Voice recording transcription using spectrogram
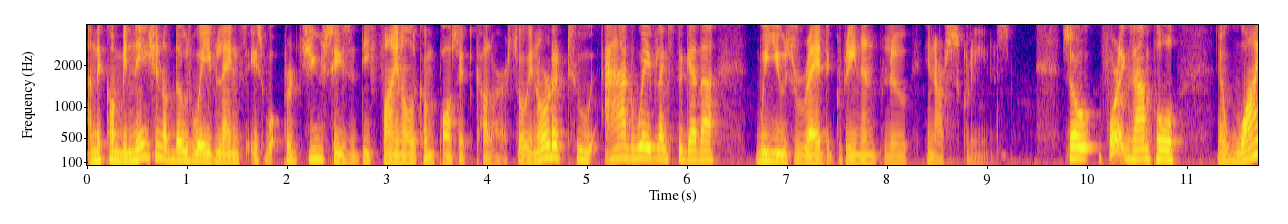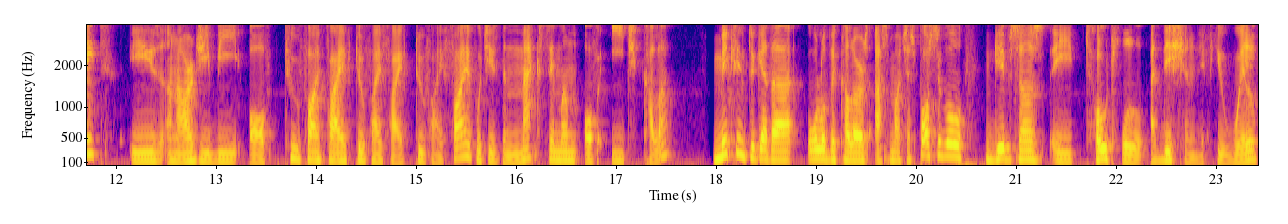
and the combination of those wavelengths is what produces the final composite color. So in order to add wavelengths together, we use red, green, and blue in our screens. So for example, white is an RGB of 255, 255, 255, which is the maximum of each color. Mixing together all of the colors as much as possible gives us a total addition, if you will,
